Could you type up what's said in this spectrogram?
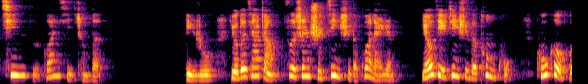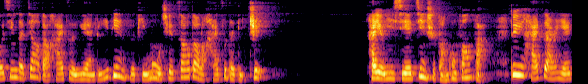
亲子关系成本。比如，有的家长自身是近视的过来人，了解近视的痛苦，苦口婆心的教导孩子远离电子屏幕，却遭到了孩子的抵制。还有一些近视防控方法，对于孩子而言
